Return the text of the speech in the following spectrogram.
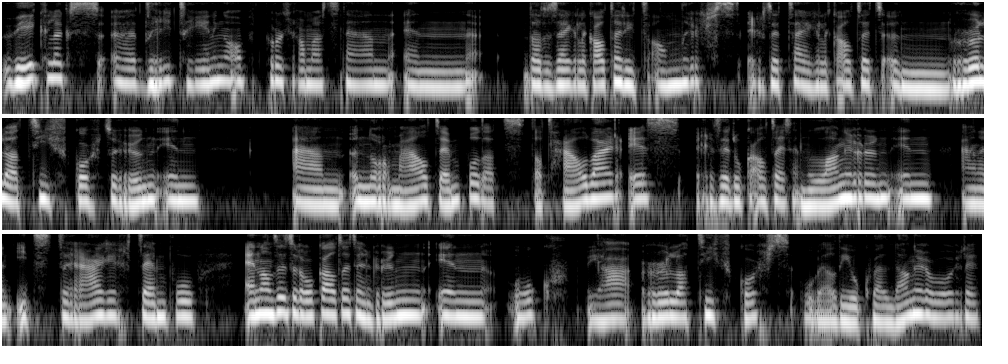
wekelijks eh, drie trainingen op het programma staan en dat is eigenlijk altijd iets anders. Er zit eigenlijk altijd een relatief korte run in aan een normaal tempo dat, dat haalbaar is. Er zit ook altijd een lange run in aan een iets trager tempo. En dan zit er ook altijd een run in, ook ja, relatief kort, hoewel die ook wel langer worden.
